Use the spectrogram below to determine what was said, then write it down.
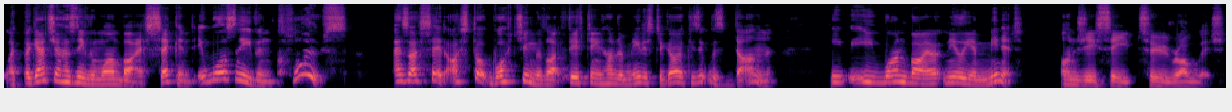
like, Pogacar hasn't even won by a second. It wasn't even close. As I said, I stopped watching with like 1,500 meters to go because it was done. He, he won by nearly a minute on GC to Roglic.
